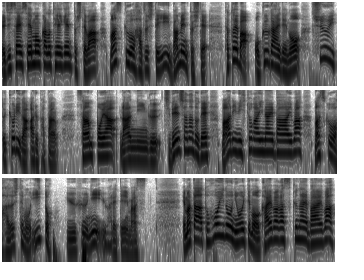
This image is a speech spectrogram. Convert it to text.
実際専門家の提言としてはマスクを外していい場面として例えば屋外での周囲と距離があるパターン散歩やランニング自転車などで周りに人がいない場合はマスクを外してもいいというふうに言われていますまた徒歩移動においても会話が少ない場合は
